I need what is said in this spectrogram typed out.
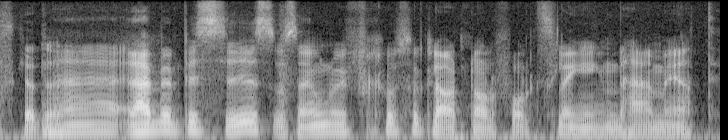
taskiga typ. Nej, nej men precis och sen det såklart när folk slänger in det här med att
